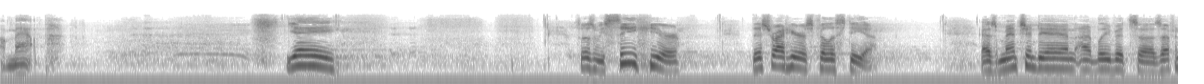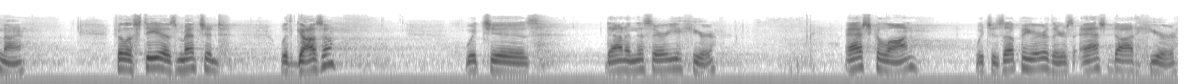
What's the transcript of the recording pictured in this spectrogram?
a map. Yay! So, as we see here, this right here is Philistia. As mentioned in, I believe it's uh, Zephaniah, Philistia is mentioned with Gaza, which is down in this area here. Ashkelon, which is up here. There's Ashdod here.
